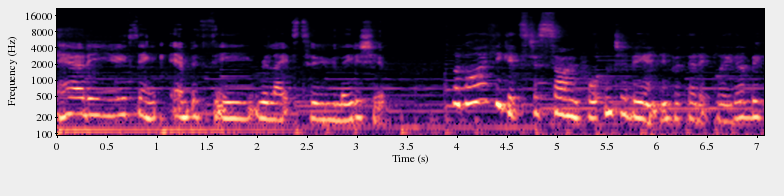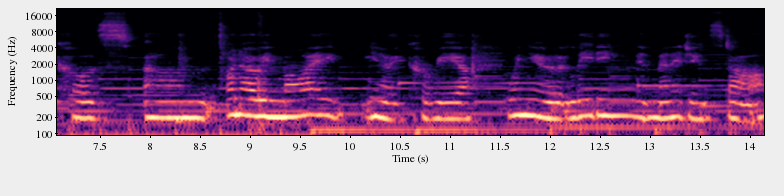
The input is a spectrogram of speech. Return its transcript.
how do you think empathy relates to leadership? Look, I think it's just so important to be an empathetic leader because um, I know in my you know career, when you're leading and managing staff,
